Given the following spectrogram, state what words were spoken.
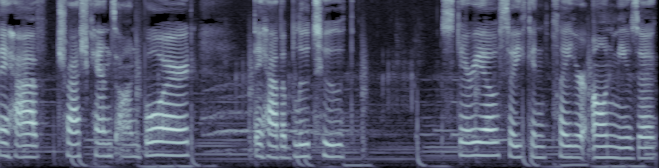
They have trash cans on board, they have a Bluetooth stereo so you can play your own music.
